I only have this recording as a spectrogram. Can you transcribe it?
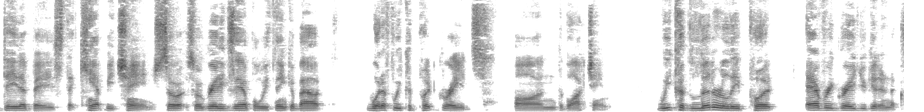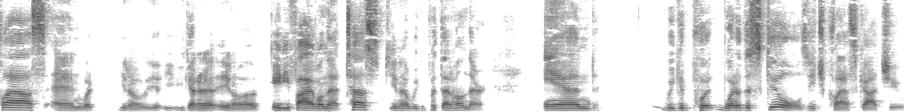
database that can't be changed. So so a great example we think about what if we could put grades on the blockchain? We could literally put every grade you get in a class and what you know you, got a you know a 85 on that test, you know, we could put that on there. And we could put what are the skills each class got you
